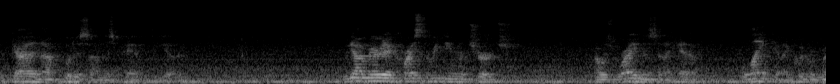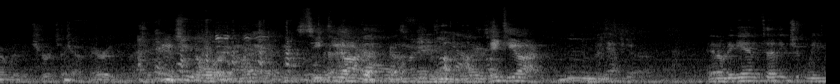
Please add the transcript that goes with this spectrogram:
if God had not put us on this path together. We got married at Christ the Redeemer Church. I was writing this and I had a blank and I couldn't remember the church I got married in. I had CTR. CTR. And I began attending, we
